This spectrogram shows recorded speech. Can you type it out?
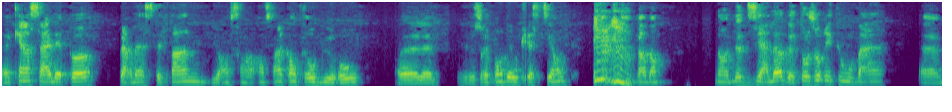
Euh, quand ça allait pas, je parlais à Stéphane, on se, on rencontrait au bureau, euh, je répondais aux questions. Pardon. Le dialogue a toujours été ouvert. Euh,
